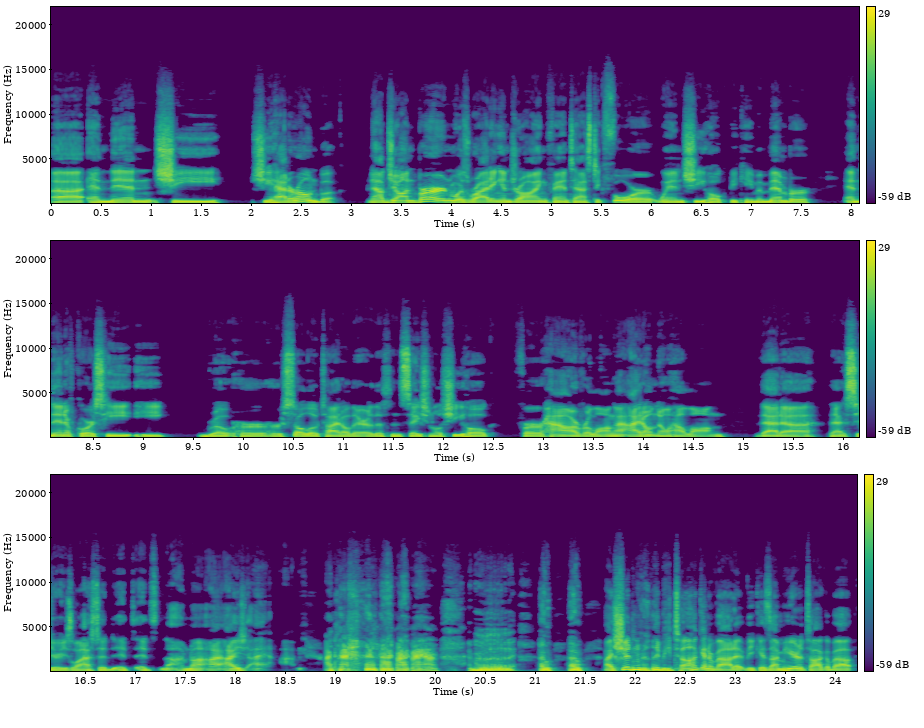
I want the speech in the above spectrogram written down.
Uh, and then she she had her own book. Now John Byrne was writing and drawing Fantastic Four when She Hulk became a member, and then of course he he wrote her her solo title there, the Sensational She-Hulk, for however long. I, I don't know how long that uh that series lasted. It's it's I'm not I I. I, I, I shouldn't really be talking about it because I'm here to talk about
